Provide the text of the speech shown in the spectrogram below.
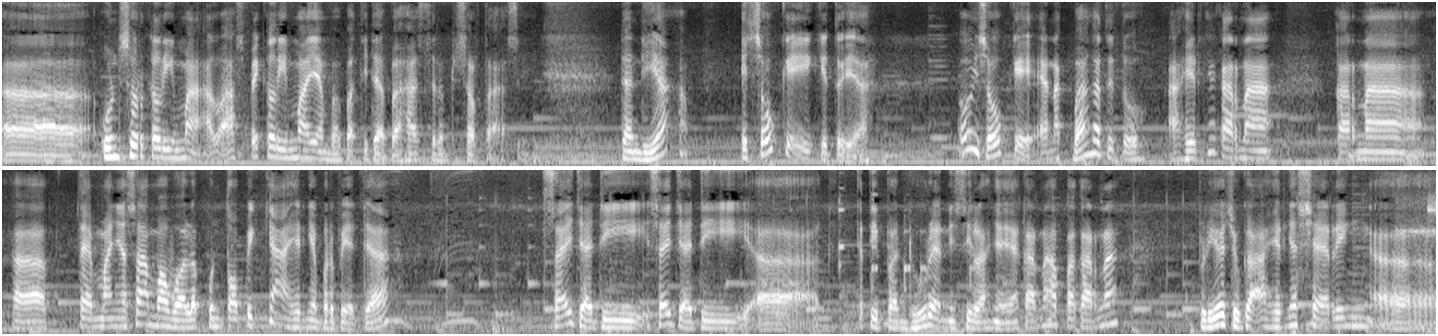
uh, unsur kelima atau aspek kelima yang Bapak tidak bahas dalam disertasi?" Dan dia it's okay gitu ya. Oh it's okay. Enak banget itu. Akhirnya karena karena uh, temanya sama walaupun topiknya akhirnya berbeda saya jadi saya jadi uh, ketiban duren istilahnya ya. Karena apa? Karena beliau juga akhirnya sharing uh,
